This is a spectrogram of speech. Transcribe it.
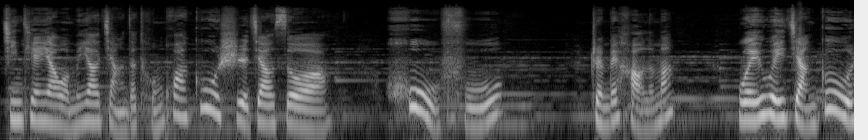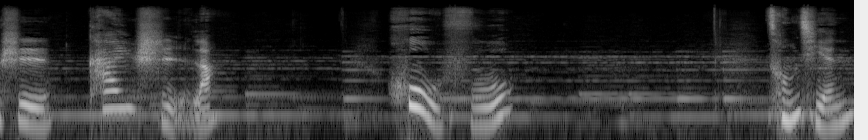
今天呀，我们要讲的童话故事叫做《护符》，准备好了吗？伟伟讲故事开始了，《护符》。从前，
